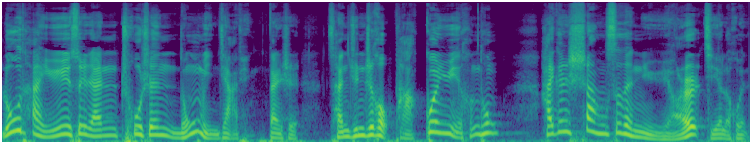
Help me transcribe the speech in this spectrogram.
卢泰愚虽然出身农民家庭，但是参军之后，他官运亨通，还跟上司的女儿结了婚。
